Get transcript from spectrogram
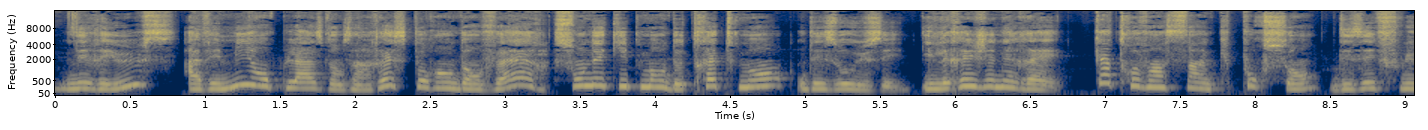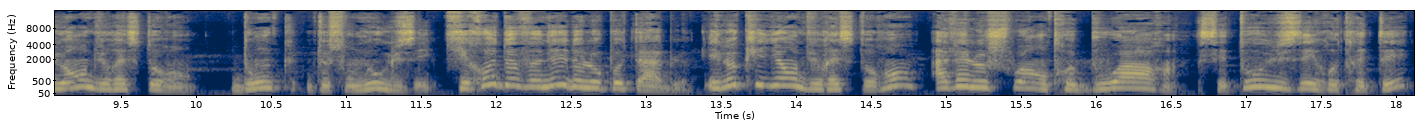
Nereus, avait mis en place dans un restaurant d'Anvers son équipement de traitement des eaux usées. Il régénérait 85% des effluents du restaurant donc de son eau usée, qui redevenait de l'eau potable. Et le client du restaurant avait le choix entre boire cette eau usée retraitée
